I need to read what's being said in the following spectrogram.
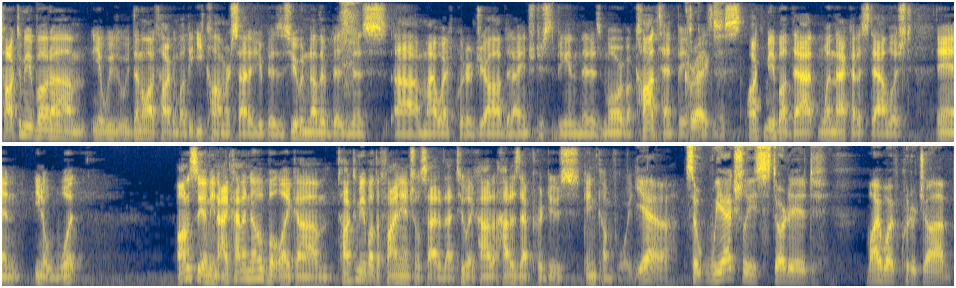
talk to me about um, you know, we've we've done a lot of talking about the e-commerce side of your business. You have another business, uh, my wife quit her job that I introduced at the beginning that is more of a content-based Correct. business. Talk to me about that, when that got established, and you know what. Honestly, I mean, I kind of know, but like, um, talk to me about the financial side of that too. Like, how how does that produce income for you? Yeah. So we actually started. My wife quit her job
